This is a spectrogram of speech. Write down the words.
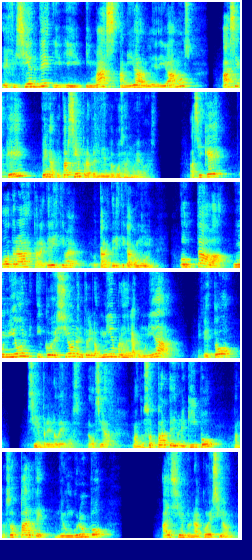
eficiente y, más amigable, digamos, hace que tengas que estar siempre aprendiendo cosas nuevas. Así que otra característica, característica común. Octava, unión y cohesión entre los miembros de la comunidad. Esto siempre lo vemos. O sea, cuando sos parte de un equipo, cuando sos parte de un grupo, hay siempre una cohesión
